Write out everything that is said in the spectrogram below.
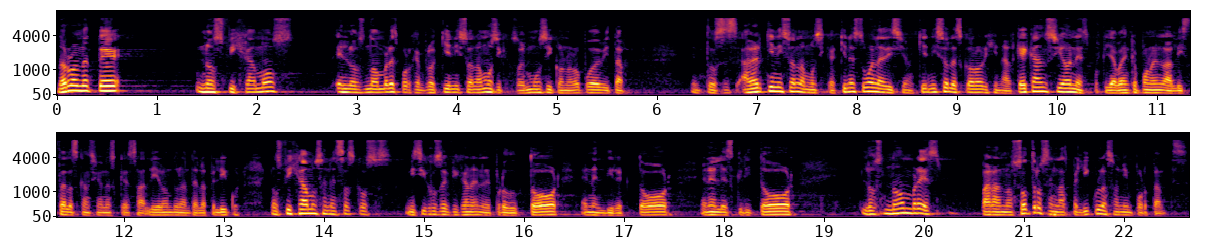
Normalmente nos fijamos en los nombres, por ejemplo, quién hizo la música. Soy músico, no lo puedo evitar. Entonces, a ver quién hizo la música, quién estuvo en la edición, quién hizo el score original, qué canciones, porque ya ven que ponen la lista de las canciones que salieron durante la película. Nos fijamos en esas cosas. Mis hijos se fijan en el productor, en el director, en el escritor. Los nombres para nosotros en las películas son importantes.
